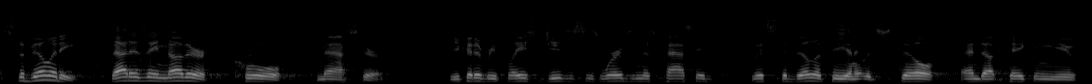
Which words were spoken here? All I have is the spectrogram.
Stability. That is another cruel master. You could have replaced Jesus' words in this passage with stability, and it would still end up taking you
